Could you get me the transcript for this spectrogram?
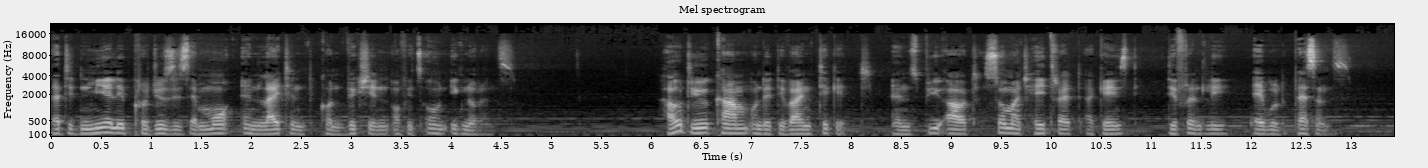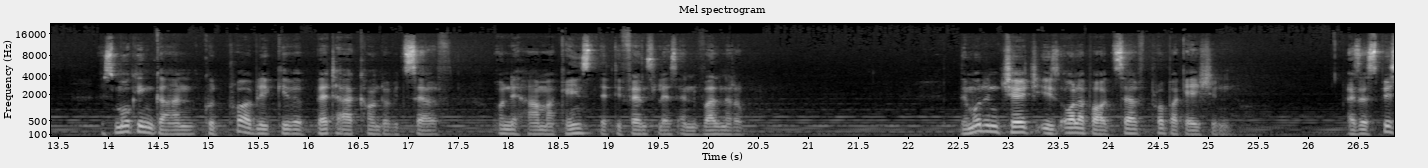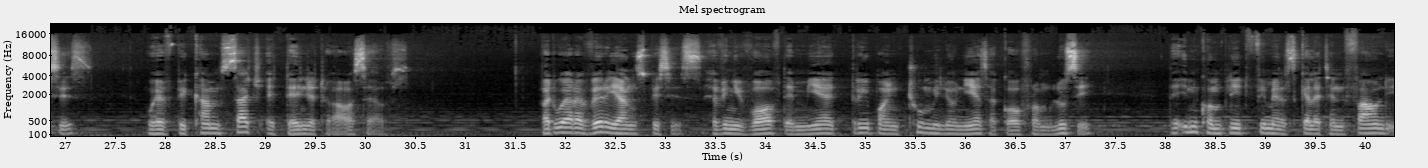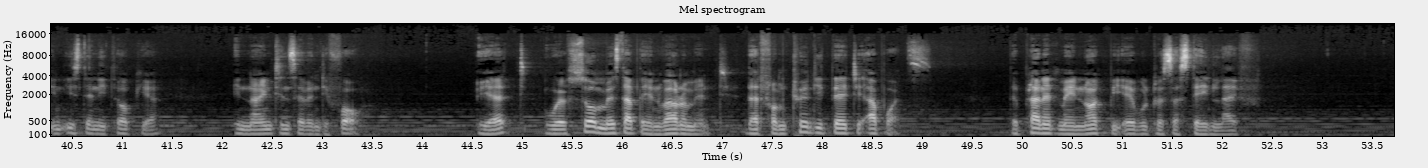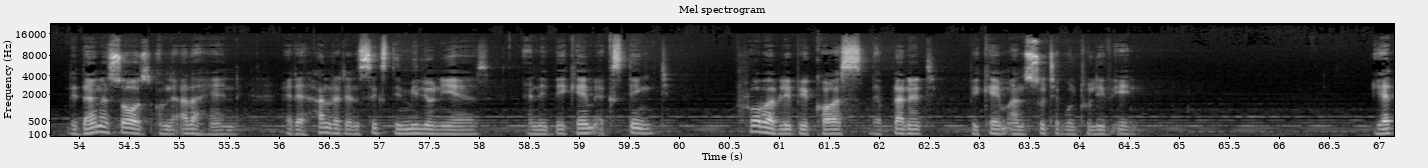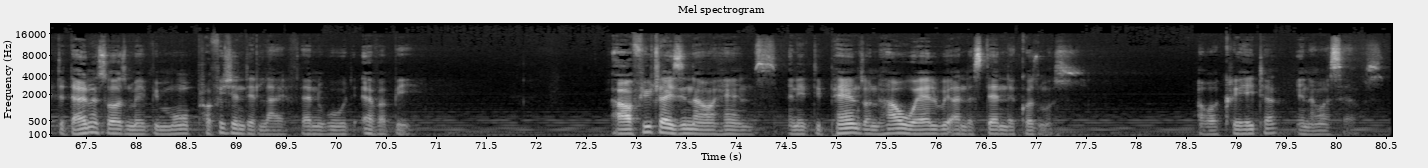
that it merely produces a more enlightened conviction of its own ignorance. How do you come on the divine ticket and spew out so much hatred against differently abled persons? A smoking gun could probably give a better account of itself on the harm against the defenseless and vulnerable. The modern church is all about self propagation. As a species, we have become such a danger to ourselves. But we are a very young species, having evolved a mere 3.2 million years ago from Lucy, the incomplete female skeleton found in eastern Ethiopia in 1974. Yet, we have so messed up the environment that from 2030 upwards, the planet may not be able to sustain life. The dinosaurs, on the other hand, had 160 million years and they became extinct, probably because the planet became unsuitable to live in. Yet the dinosaurs may be more proficient at life than we would ever be. Our future is in our hands, and it depends on how well we understand the cosmos, our Creator, and ourselves.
